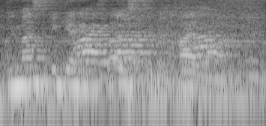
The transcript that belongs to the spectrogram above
We must be getting close to the pylon.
